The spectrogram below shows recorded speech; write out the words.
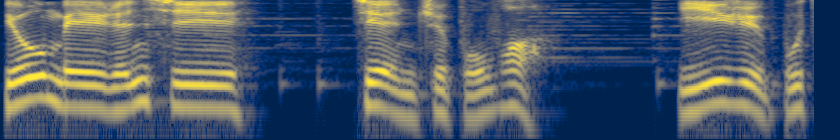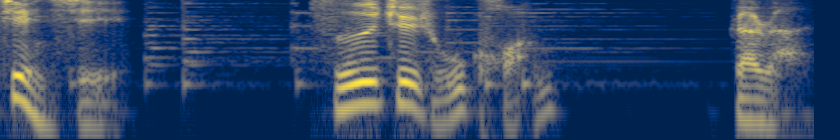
有美人兮，见之不忘；一日不见兮，思之如狂。软软，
